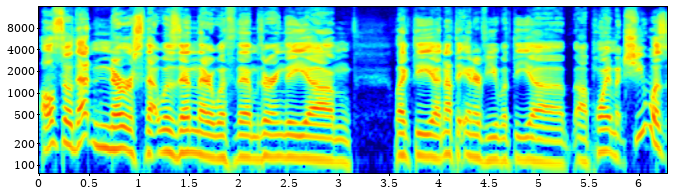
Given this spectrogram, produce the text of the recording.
Also, that nurse that was in there with them during the um, like the uh, not the interview, but the uh, appointment, she was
